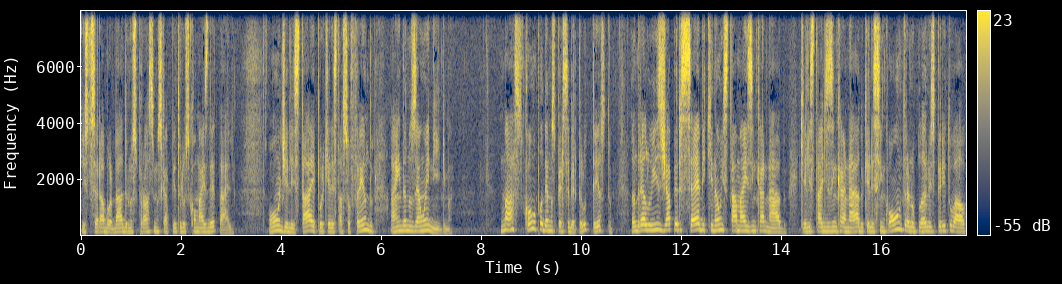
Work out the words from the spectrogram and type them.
Isto será abordado nos próximos capítulos com mais detalhe. Onde ele está e por que ele está sofrendo ainda nos é um enigma. Mas, como podemos perceber pelo texto, André Luiz já percebe que não está mais encarnado, que ele está desencarnado, que ele se encontra no plano espiritual.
